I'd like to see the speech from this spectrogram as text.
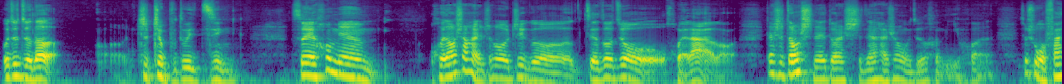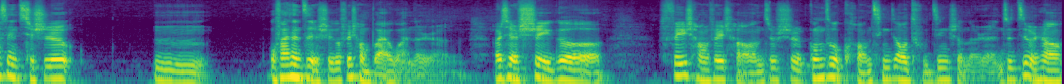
我就觉得。这这不对劲，所以后面回到上海之后，这个节奏就回来了。但是当时那段时间还是让我觉得很迷幻，就是我发现其实，嗯，我发现自己是一个非常不爱玩的人，而且是一个非常非常就是工作狂、清教徒精神的人。就基本上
